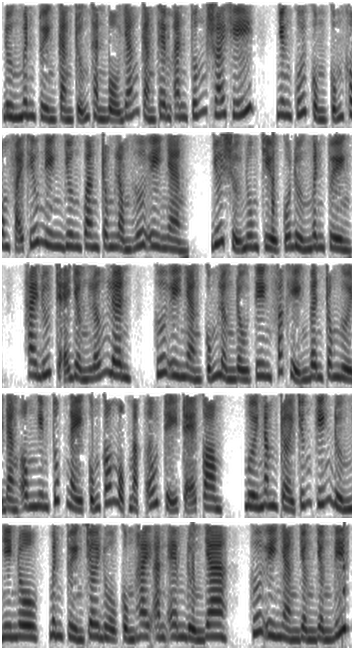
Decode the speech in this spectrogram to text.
đường minh tuyền càng trưởng thành bộ dáng càng thêm anh tuấn soái khí, nhưng cuối cùng cũng không phải thiếu niên dương quan trong lòng hứa y nhàn, dưới sự nuông chiều của đường minh tuyền, hai đứa trẻ dần lớn lên, hứa y nhàn cũng lần đầu tiên phát hiện bên trong người đàn ông nghiêm túc này cũng có một mặt ấu trĩ trẻ con. Mười năm trời chứng kiến đường Nhi Nô, Minh Tuyền chơi đùa cùng hai anh em đường gia, hứa y nhàn dần dần biết,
